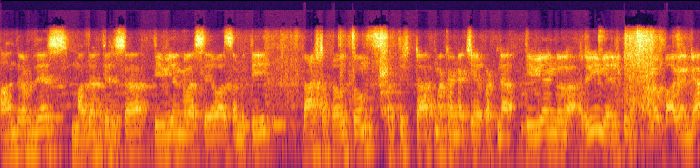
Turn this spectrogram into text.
ఆంధ్రప్రదేశ్ మదర్ తెరిసా దివ్యాంగుల సేవా సమితి రాష్ట్ర ప్రభుత్వం ప్రతిష్టాత్మకంగా చేపట్టిన దివ్యాంగుల రీ వెరిఫికేషన్లో భాగంగా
